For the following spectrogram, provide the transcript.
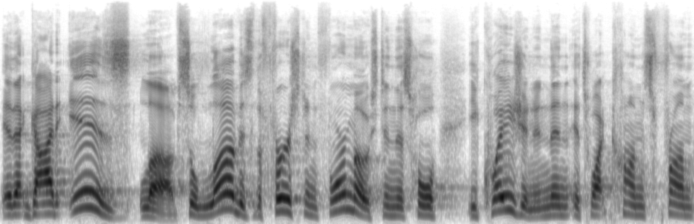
that God is love. So, love is the first and foremost in this whole equation, and then it's what comes from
